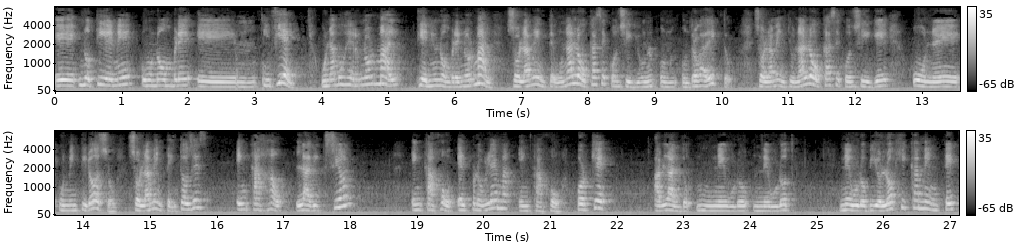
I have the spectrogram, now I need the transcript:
eh, no tiene un hombre eh, infiel. Una mujer normal tiene un hombre normal. Solamente una loca se consigue un, drogadicto. Solamente una loca se consigue un, eh, un mentiroso. Solamente. Entonces, encajó la adicción, encajó. El problema encajó. ¿Por qué? Hablando neuro, neurobiológicamente,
